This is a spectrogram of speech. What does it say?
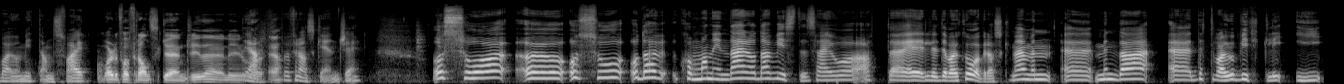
var jo mitt ansvar. Var det for franske NG, det? Eller? Ja, for franske NG. Og så, øh, og så, og da kom man inn der, og da viste det seg jo at øh, Eller det var jo ikke overraskende, men, øh, men da Dette var jo virkelig i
